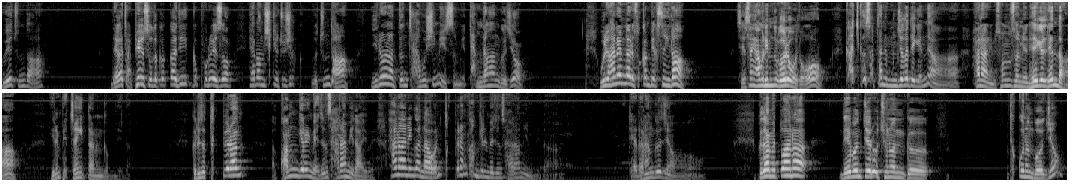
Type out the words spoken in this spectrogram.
구해준다. 내가 잡혀 있어도 끝까지 그 포로에서 해방시켜 주실 준다. 이런 어떤 자부심이 있습니다. 당당한 거죠. 우리 하나님 나라에 속한 백성이다. 세상이 아무리 힘들고 어려워도 까지 그 사탄이 문제가 되겠냐. 하나님 손 서면 해결된다. 이런 배짱이 있다는 겁니다. 그래서 특별한 관계를 맺은 사람이다. 이거예요. 하나님과 나와는 특별한 관계를 맺은 사람입니다. 대단한 거죠. 그 다음에 또 하나 네 번째로 주는 그 특권은 뭐죠?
